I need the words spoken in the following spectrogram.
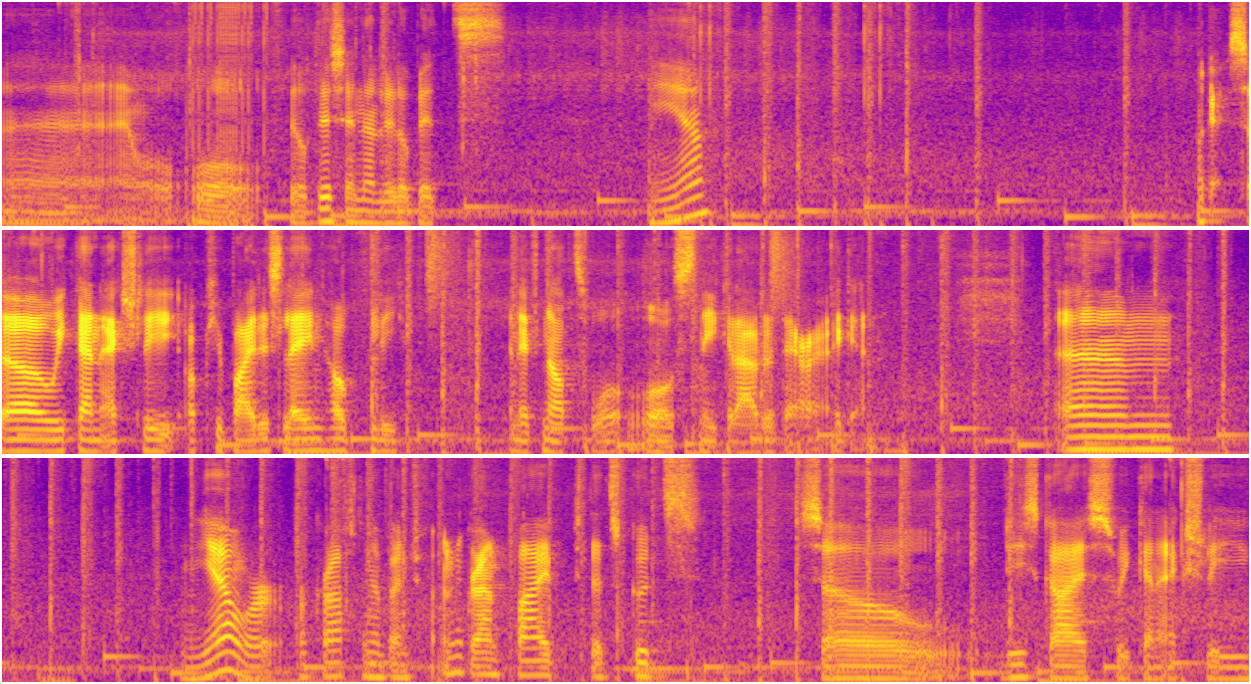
And we'll, we'll fill this in a little bit. Yeah. Okay, so we can actually occupy this lane, hopefully. And if not, we'll, we'll sneak it out of there again. Um, yeah, we're, we're crafting a bunch of underground pipe. That's good. So these guys, we can actually,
